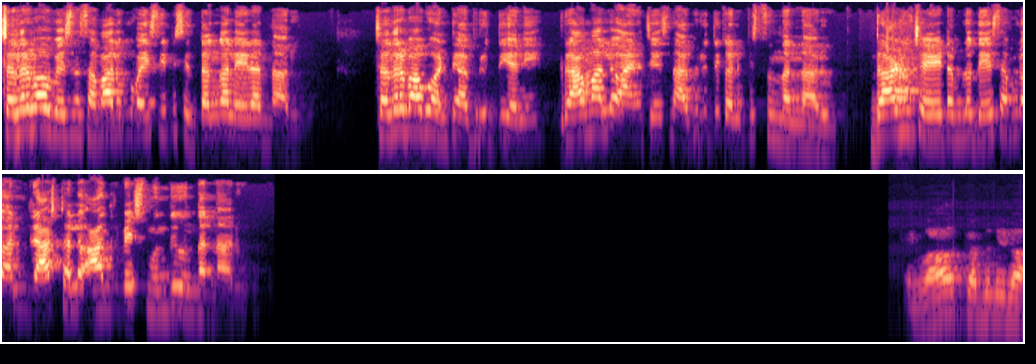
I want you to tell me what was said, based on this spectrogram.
చంద్రబాబు వేసిన సవాలుకు వైసీపీ సిద్ధంగా లేరన్నారు చంద్రబాబు అంటే అభివృద్ధి అని గ్రామాల్లో ఆయన చేసిన అభివృద్ధి కనిపిస్తుందన్నారు దాడులు చేయటంలో దేశంలో అన్ని రాష్ట్రాల్లో ఆంధ్రప్రదేశ్ ముందు ఉందన్నారు. రా కదలిరా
